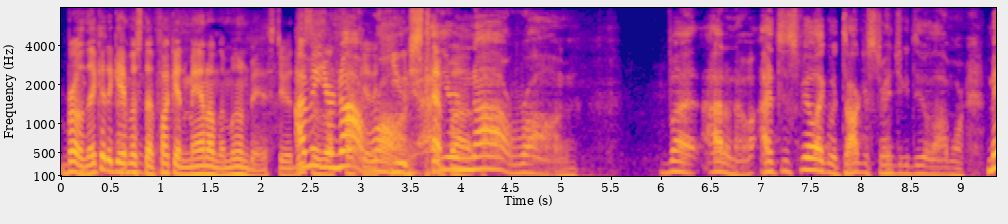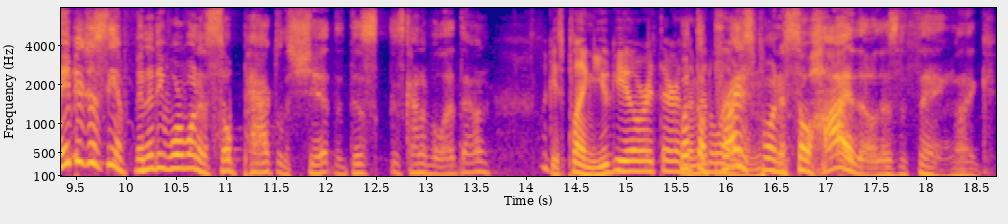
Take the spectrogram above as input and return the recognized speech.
Bro, they could have gave us the fucking man on the moon base, dude. This I mean, you're not wrong. Huge step you're up. not wrong. But I don't know. I just feel like with Doctor Strange, you could do a lot more. Maybe just the Infinity War one is so packed with shit that this is kind of a letdown. Look, he's playing Yu-Gi-Oh right there in But the the, middle. I price mean, point is so high, though. That's the thing. Like,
